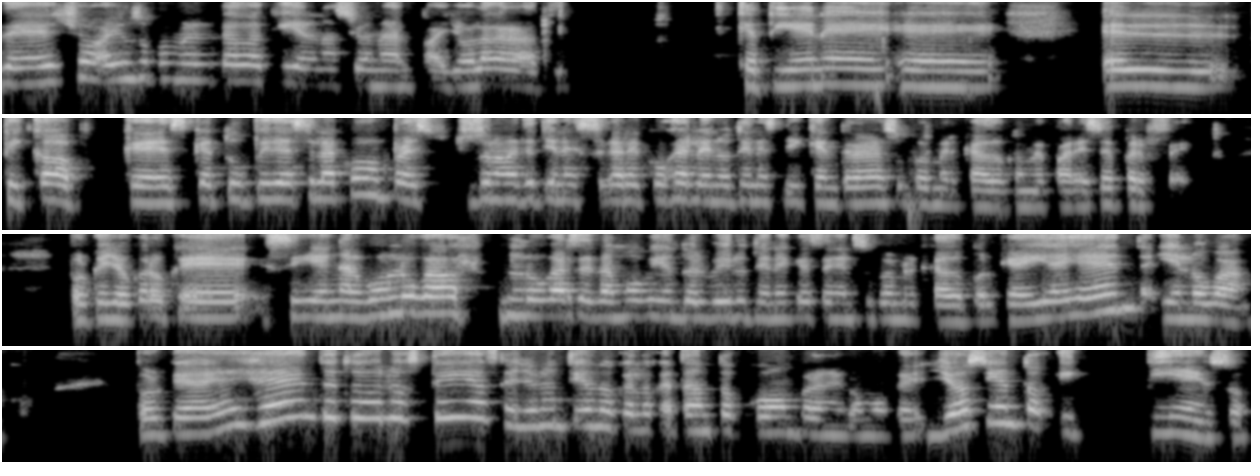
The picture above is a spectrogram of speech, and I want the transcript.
de hecho, hay un supermercado aquí, el Nacional, Payola Gratis, que tiene eh, el pick-up, que es que tú pides la compra, tú solamente tienes que recogerla y no tienes ni que entrar al supermercado, que me parece perfecto porque yo creo que si en algún lugar, lugar se está moviendo el virus, tiene que ser en el supermercado, porque ahí hay gente y en los bancos. Porque hay gente todos los días que yo no entiendo qué es lo que tanto compran. Y como que yo siento y pienso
